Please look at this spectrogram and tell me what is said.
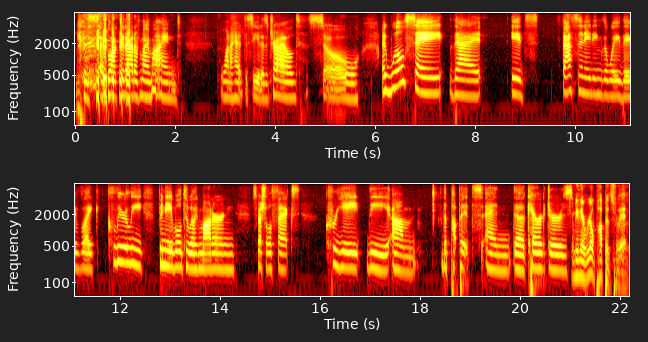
because I blocked it out of my mind when I had to see it as a child. So I will say that it's fascinating the way they've like clearly been able to with like modern special effects create the um the puppets and the characters I mean, they're real puppets for the.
